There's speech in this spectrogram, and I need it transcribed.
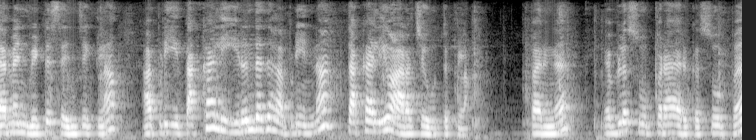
லெமன் விட்டு செஞ்சுக்கலாம். அப்படி தக்காளி இருந்தது அப்படின்னா தக்காளியும் அரைச்சி ஊற்றுக்கலாம் பாருங்க எவ்வளோ சூப்பராக இருக்குது சூப்பு.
